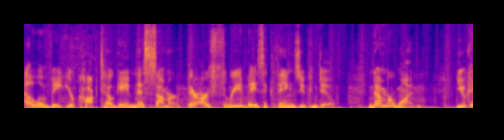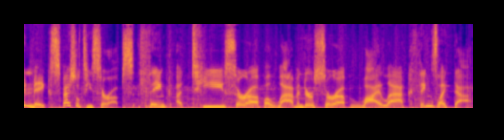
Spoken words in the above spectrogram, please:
elevate your cocktail game this summer, there are three basic things you can do. Number one, you can make specialty syrups. Think a tea syrup, a lavender syrup, lilac, things like that.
